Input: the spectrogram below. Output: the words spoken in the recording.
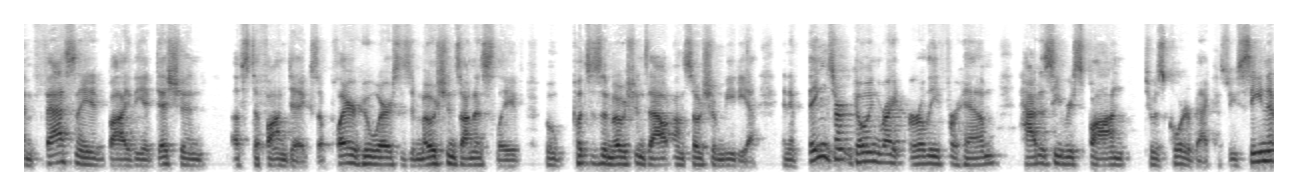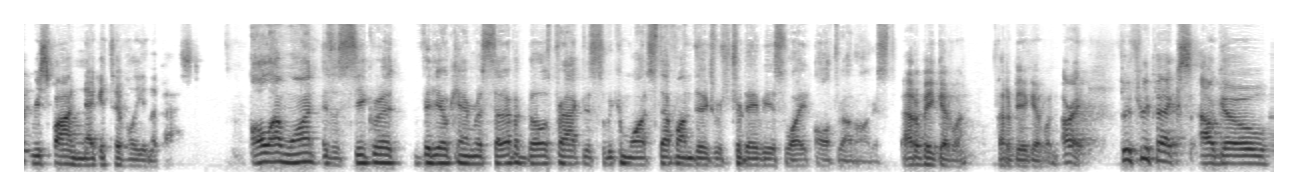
I'm fascinated by the addition of Stefon Diggs, a player who wears his emotions on his sleeve, who puts his emotions out on social media. And if things aren't going right early for him, how does he respond to his quarterback? Because we've seen it respond negatively in the past. All I want is a secret video camera set up at Bill's practice so we can watch Stefon Diggs with Tre'Davious White all throughout August. That'll be a good one. That'll be a good one. All right. Through three picks, I'll go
